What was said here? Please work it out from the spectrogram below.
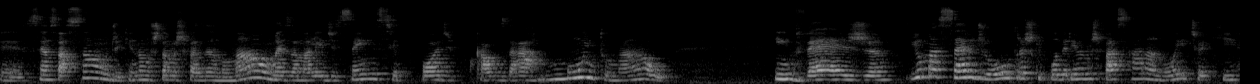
é, sensação de que não estamos fazendo mal, mas a maledicência pode causar muito mal, inveja e uma série de outras que poderíamos passar a noite aqui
